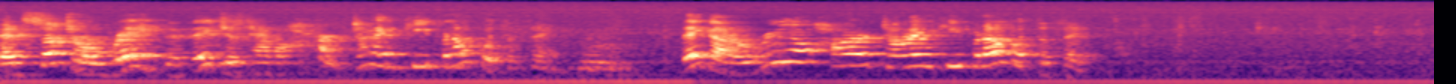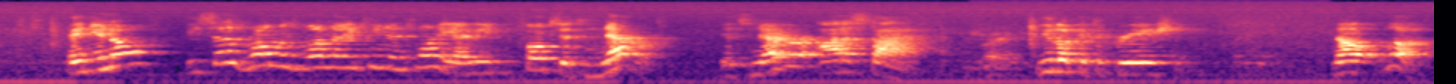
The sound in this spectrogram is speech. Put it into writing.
at such a rate that they just have a hard time keeping up with the thing. They got a real hard time keeping up with the thing. And you know, he says Romans 1, 19 and 20. I mean, folks, it's never, it's never out of style. Right. You look at the creation. Now, look,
